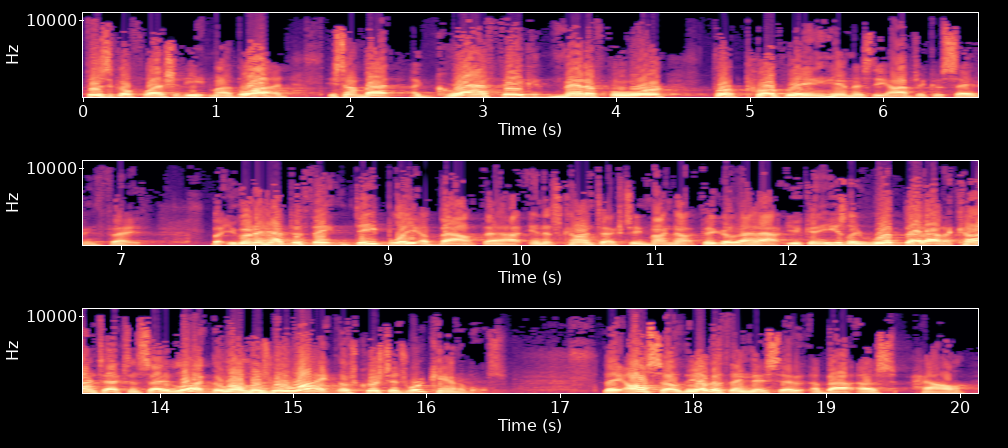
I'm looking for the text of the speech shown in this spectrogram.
physical flesh and eat my blood. He's talking about a graphic metaphor for appropriating him as the object of saving faith. But you're going to have to think deeply about that in its context. You might not figure that out. You can easily rip that out of context and say, look, the Romans were right. Those Christians were cannibals. They also, the other thing they said about us, Hal,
